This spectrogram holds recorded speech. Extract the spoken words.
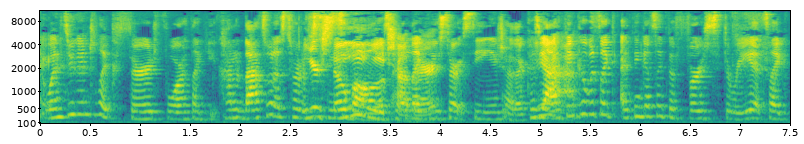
like once you get into like third, fourth, like you kind of that's when it sort of You're snowballs seeing each and like you start seeing each other. Because yeah. I think it was like I think it's like the first three. It's like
